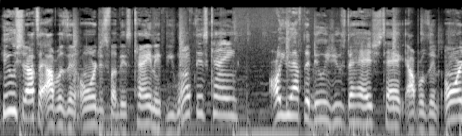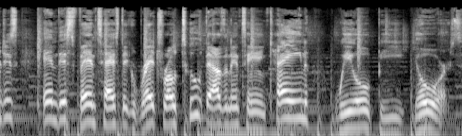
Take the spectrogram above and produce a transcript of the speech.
huge shout out to Apples and Oranges for this Kane. If you want this Kane, all you have to do is use the hashtag apples and oranges in this fantastic retro 2010 Kane will be yours.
